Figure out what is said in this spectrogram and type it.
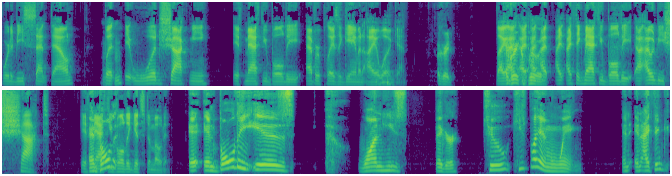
were to be sent down, but mm-hmm. it would shock me if Matthew Boldy ever plays a game in Iowa mm-hmm. again. Agreed. Like Agreed I, I, I, I, think Matthew Boldy. I would be shocked if and Matthew Boldy, Boldy gets demoted. And Boldy is one. He's bigger. Two. He's playing wing, and and I think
